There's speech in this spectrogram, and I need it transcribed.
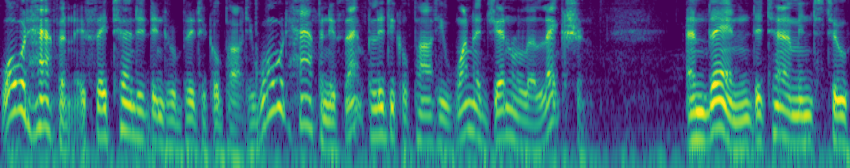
What would happen if they turned it into a political party? What would happen if that political party won a general election and then determined to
